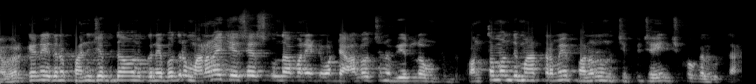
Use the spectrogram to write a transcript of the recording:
ఎవరికైనా ఏదైనా పని చెప్దాం అనుకునే బదులు మనమే చేసేసుకుందాం అనేటువంటి ఆలోచన వీరిలో ఉంటుంది. కొంతమంది మాత్రమే పనులను చెప్పి చేయించుకోగలుగుతారు.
